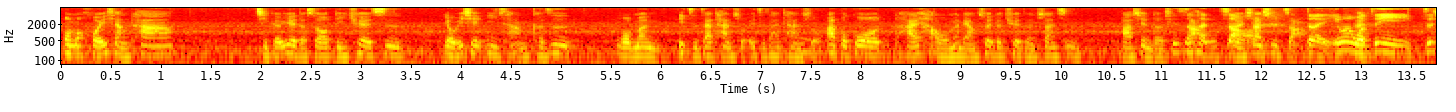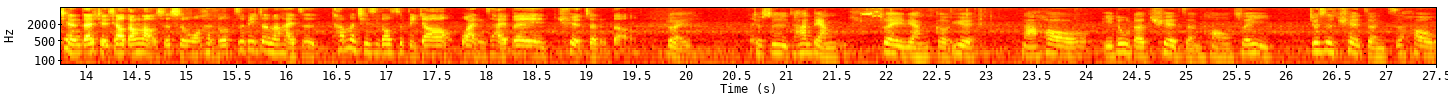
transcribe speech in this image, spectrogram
我们回想他几个月的时候，的确是有一些异常，可是我们一直在探索，一直在探索啊。不过还好，我们两岁的确诊算是发现的其实早很早对，算是早。对，因为我自己之前在学校当老师时，我很多自闭症的孩子，他们其实都是比较晚才被确诊的。对，就是他两岁两个月，然后一路的确诊吼，所以就是确诊之后，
